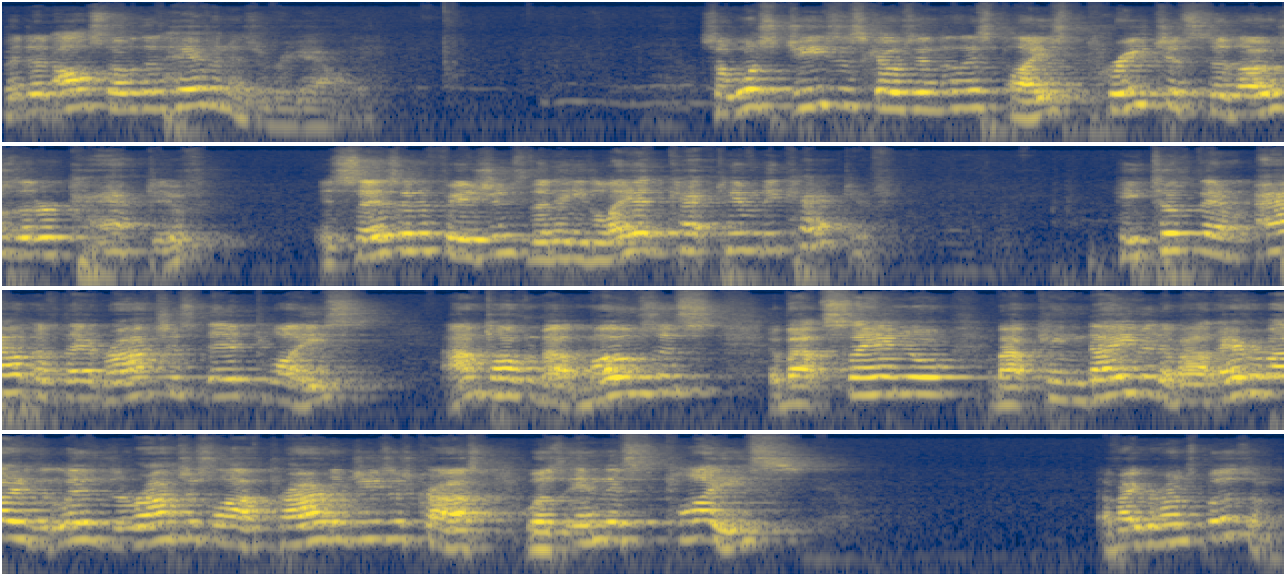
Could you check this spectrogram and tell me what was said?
but that also that heaven is a reality. So once Jesus goes into this place, preaches to those that are captive, it says in Ephesians that he led captivity captive. He took them out of that righteous dead place. I'm talking about Moses, about Samuel, about King David, about everybody that lived the righteous life prior to Jesus Christ was in this place of Abraham's bosom.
